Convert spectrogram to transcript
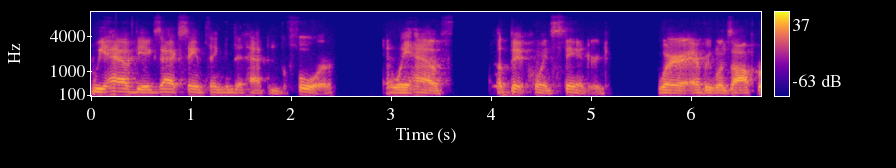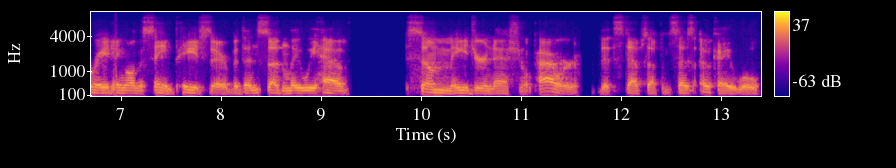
we have the exact same thing that happened before, and we have a Bitcoin standard where everyone's operating on the same page there. But then suddenly we have some major national power that steps up and says, okay, well,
